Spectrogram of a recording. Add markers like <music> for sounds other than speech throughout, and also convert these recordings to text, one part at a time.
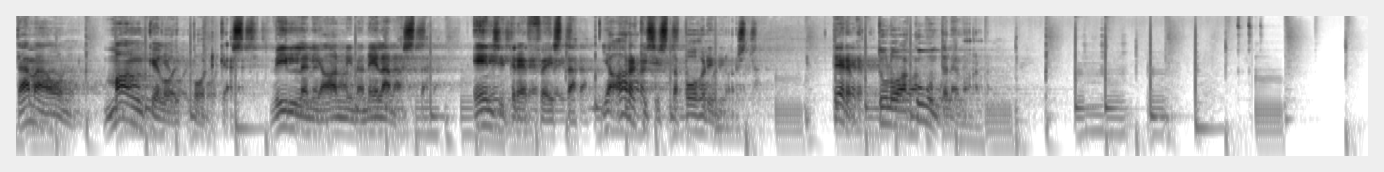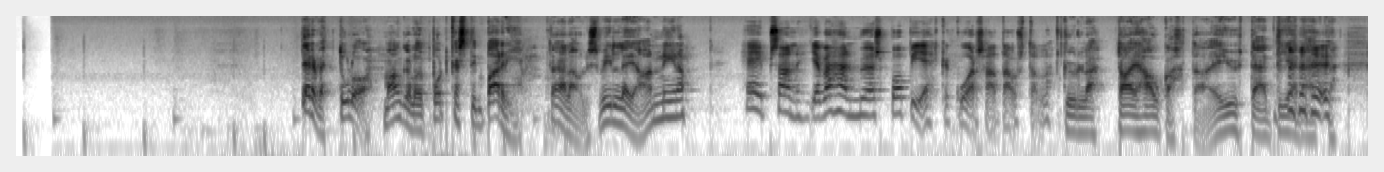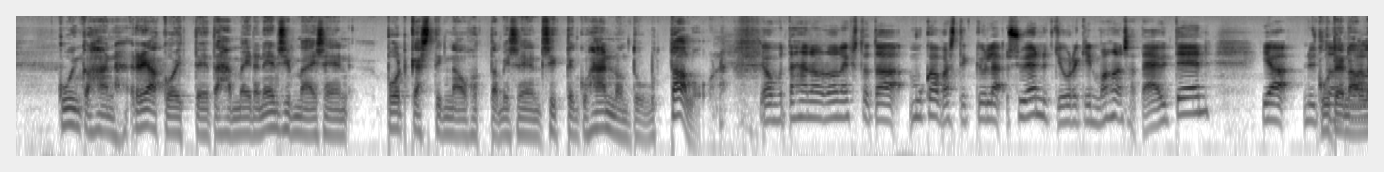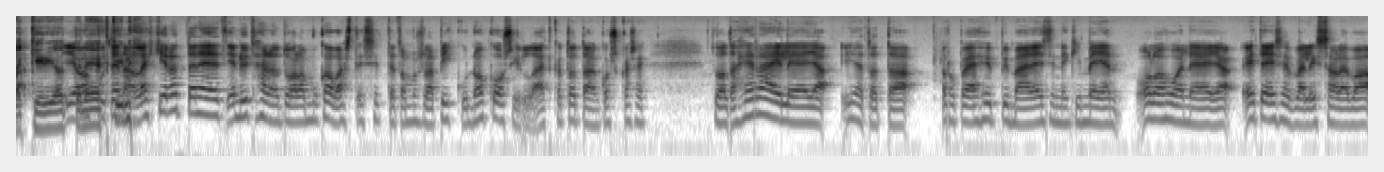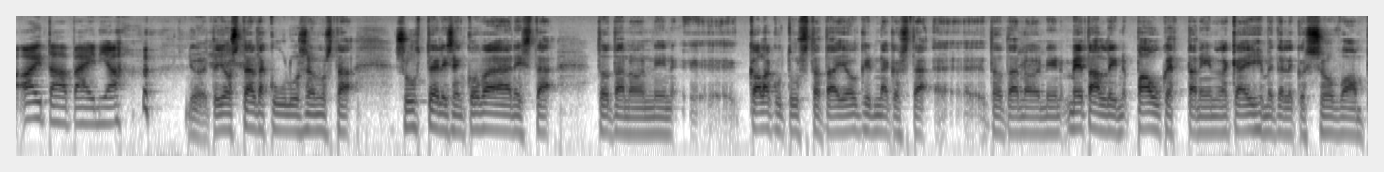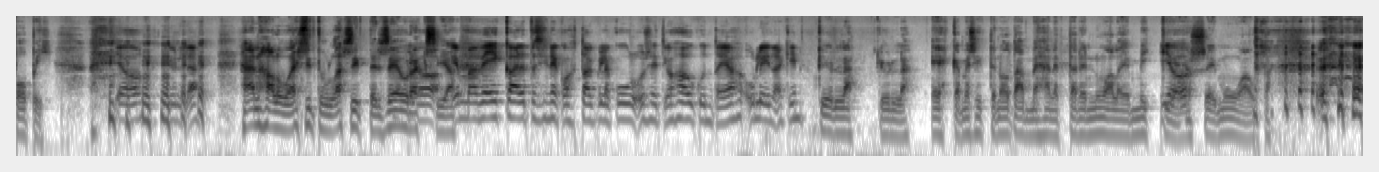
Tämä on Mankeloi podcast Villen ja Anninan elämästä, ensitreffeistä ja arkisista pohdinnoista. Tervetuloa kuuntelemaan. Tervetuloa Mankeloi podcastin pari. Täällä olisi Ville ja Anniina. Hei Psan, ja vähän myös Popi ehkä kuorsaa taustalla. Kyllä, tai haukahtaa, ei yhtään tiedä, että <laughs> kuinka hän reagoittee tähän meidän ensimmäiseen podcastin nauhoittamiseen sitten, kun hän on tullut taloon. Joo, mutta hän on onneksi tota, mukavasti kyllä syönyt juurikin mahansa täyteen. Ja nyt kuten on tuolla, allekirjoittaneetkin. Joo, kuten allekirjoittaneet. Ja nyt hän on tuolla mukavasti sitten tuommoisella pikku nokosilla, että katsotaan, koska se tuolta heräilee ja, ja tota, rupeaa hyppimään ensinnäkin meidän olohuoneen ja eteisen välissä olevaa aitaa päin. Ja... <laughs> Joo, että jos täältä kuuluu semmoista suhteellisen kovaäänistä tota noin, niin, kalkutusta tai jonkinnäköistä tota noin, niin, metallin pauketta, niin älkää ihmetellekö, se on vaan popi. Joo, kyllä. <laughs> Hän haluaisi tulla sitten seuraksi. Joo, ja mä veikkaan, että siinä kohtaa kyllä kuuluu sitten jo haukunta ja ulinakin. Kyllä, kyllä. Ehkä me sitten otamme hänet tänne nuoleen mikkiä, Joo. jos ei muu auta.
